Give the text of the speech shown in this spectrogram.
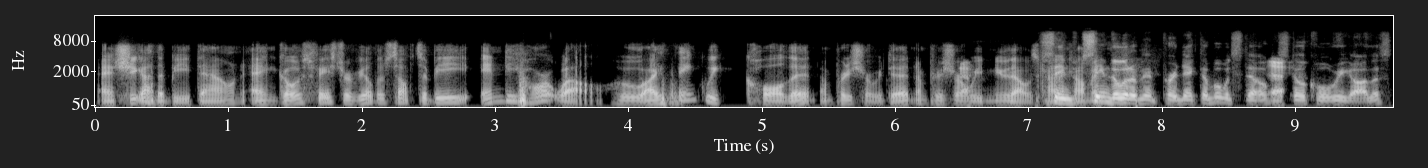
and she got the beat down. And Ghostface revealed herself to be Indy Hartwell, who I think we called it. I'm pretty sure we did. I'm pretty sure Yeah. we knew that was kind Seemed, of coming. seemed a little bit predictable, but still, Yeah. still cool regardless.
